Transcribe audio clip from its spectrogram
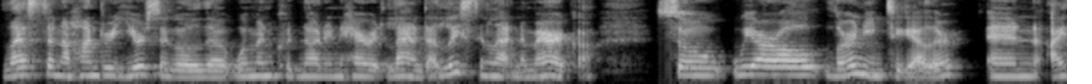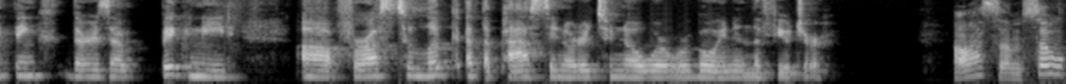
less than 100 years ago that women could not inherit land, at least in Latin America. So we are all learning together. And I think there is a big need uh, for us to look at the past in order to know where we're going in the future. Awesome. So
